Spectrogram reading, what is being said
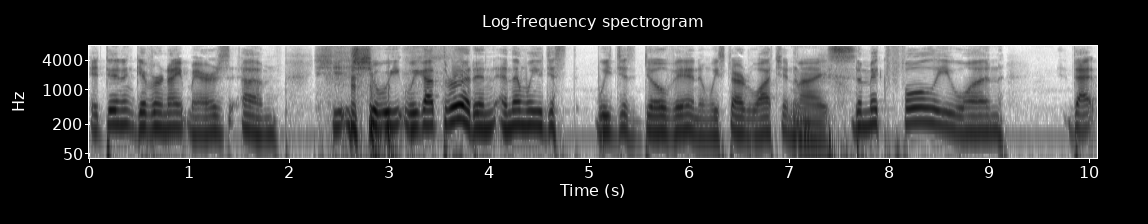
it didn't give her nightmares um she, she we, we got through it and and then we just we just dove in and we started watching them. nice the mick foley one that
